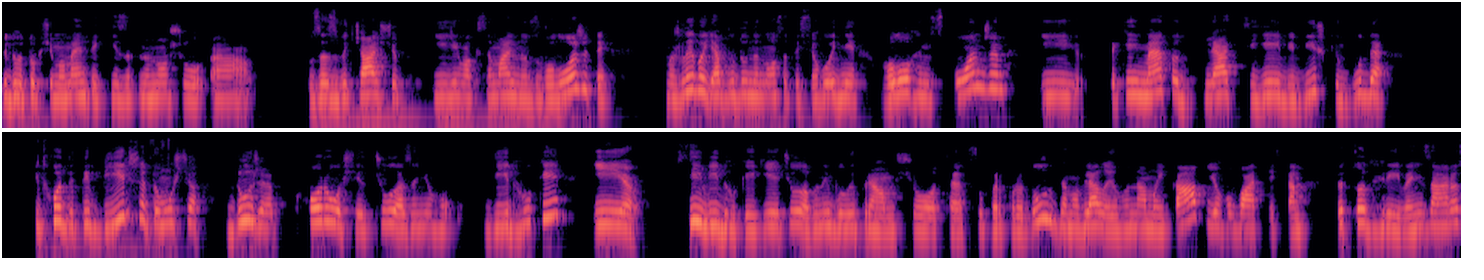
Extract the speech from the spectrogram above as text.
підготовчі моменти, які наношу а, зазвичай, щоб її максимально зволожити. Можливо, я буду наносити сьогодні вологим спонжем, і такий метод для цієї бібішки буде підходити більше, тому що дуже хороші чула за нього відгуки. І всі відгуки, які я чула, вони були прям, що це суперпродукт. Замовляла його на мейкап, його вартість там 500 гривень зараз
